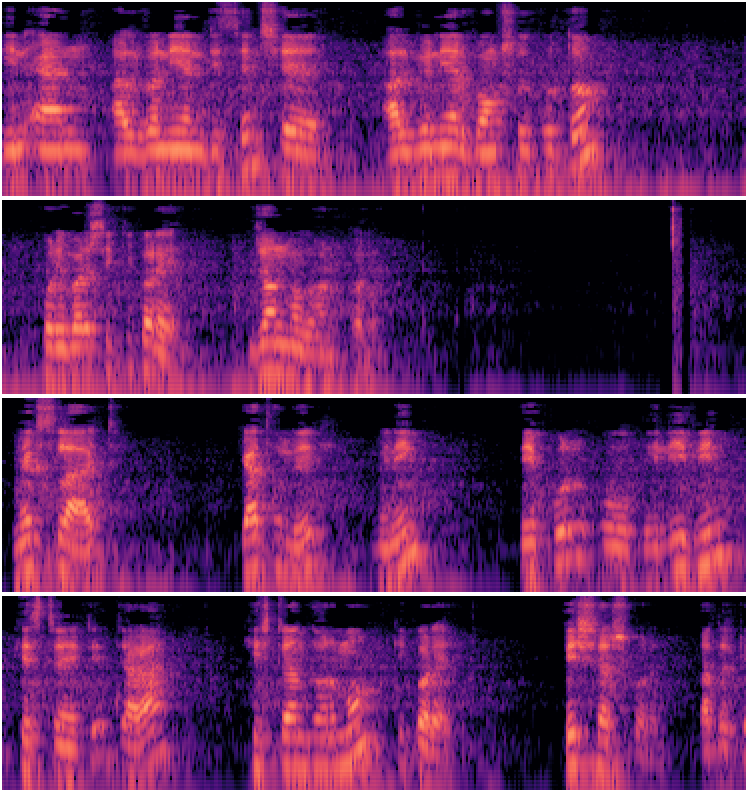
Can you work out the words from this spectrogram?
in an Albanian descent সে আলবেনিয়ার বংশোদ্ভূত। পরিবারে সে কি করে? জন্মগ্রহণ করে। Next slide Catholic meaning people who believe in Christianity যারা খ্রিস্টান ধর্ম কি করে? বিশ্বাস করে। তাদেরকে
